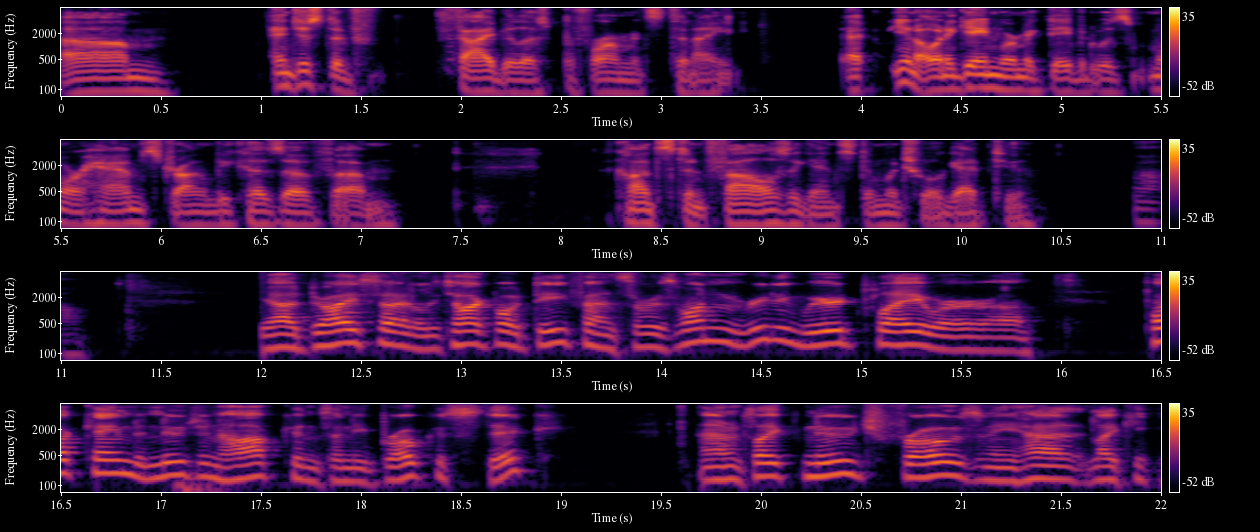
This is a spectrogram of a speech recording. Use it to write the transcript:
Um, and just a f- fabulous performance tonight. At, you know, in a game where McDavid was more hamstrung because of um, constant fouls against him, which we'll get to. Wow. Yeah, Draisaitl. You talk about defense. There was one really weird play where uh, puck came to Nugent Hopkins and he broke his stick, and it's like Nuge froze and he had like he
